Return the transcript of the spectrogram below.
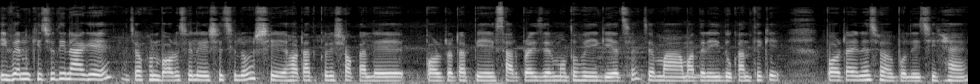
ইভেন কিছুদিন আগে যখন বড় ছেলে এসেছিল, সে হঠাৎ করে সকালে পরোটাটা পেয়ে সারপ্রাইজের মতো হয়ে গিয়েছে যে, মা, আমাদের এই দোকান থেকে পরোটা এনেছে? আমি বলেছি হ্যাঁ।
